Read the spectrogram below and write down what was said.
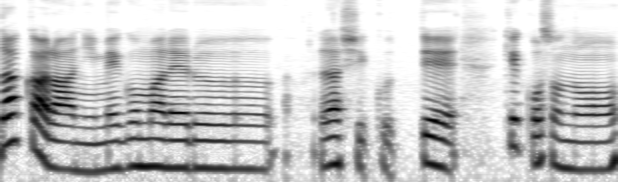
宝に恵まれるらしくって結構その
